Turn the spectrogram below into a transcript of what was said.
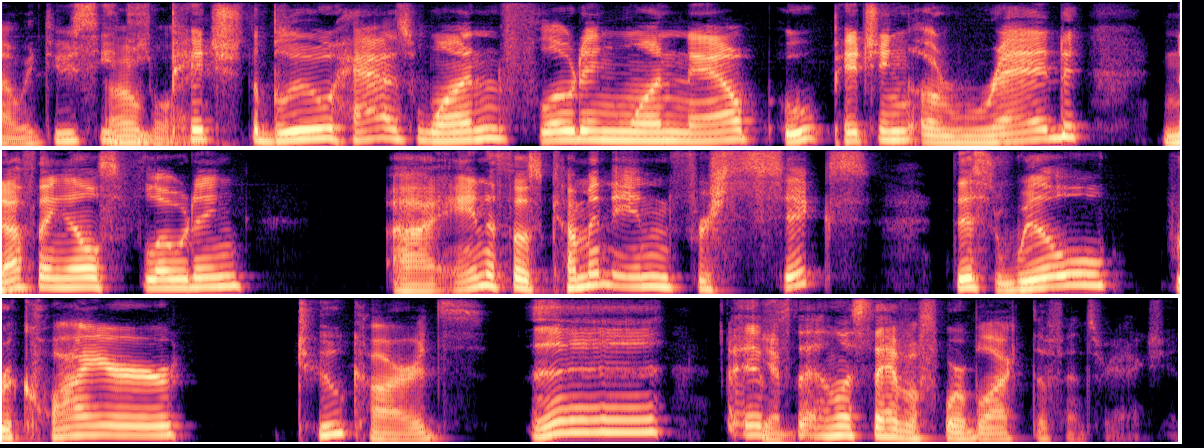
Uh, we do see Oh, the boy. pitch. The blue has one floating one now. Ooh, pitching a red. Nothing else floating. Uh, Anothos coming in for six. This will require two cards. Uh, if Yep. the- unless they have a four block defense reaction.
